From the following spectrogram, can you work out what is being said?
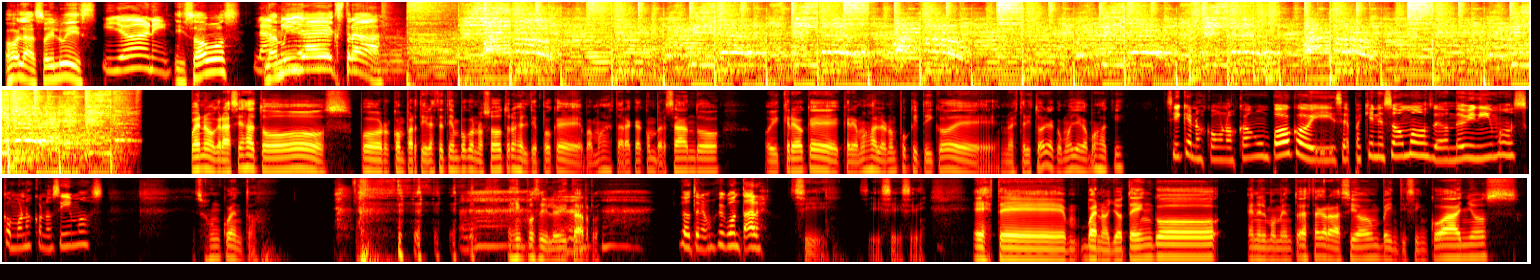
Hola, soy Luis Y yo, Dani. y somos La Milla Extra. Bueno, gracias a todos por compartir este tiempo con nosotros, el tiempo que vamos a estar acá conversando. Hoy creo que queremos hablar un poquitico de nuestra historia, cómo llegamos aquí. Sí, que nos conozcan un poco y sepas quiénes somos, de dónde vinimos, cómo nos conocimos. Eso es un cuento. es imposible evitarlo. Lo tenemos que contar. Sí, sí, sí, sí. Este, bueno, yo tengo en el momento de esta grabación 25 años.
